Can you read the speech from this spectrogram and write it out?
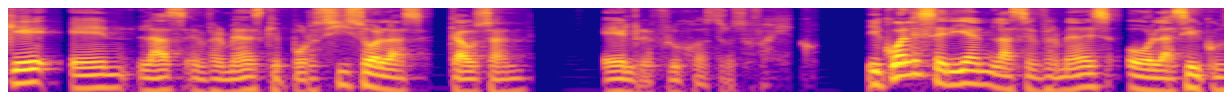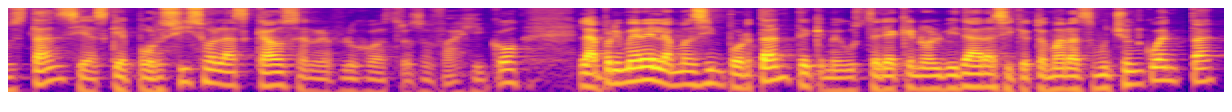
que en las enfermedades que por sí solas causan el reflujo gastroesofágico. ¿Y cuáles serían las enfermedades o las circunstancias que por sí solas causan reflujo gastroesofágico? La primera y la más importante que me gustaría que no olvidaras y que tomaras mucho en cuenta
